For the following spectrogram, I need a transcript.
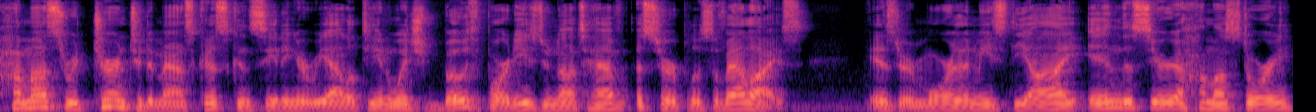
Hamas returned to Damascus, conceding a reality in which both parties do not have a surplus of allies. Is there more than meets the eye in the Syria Hamas story?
